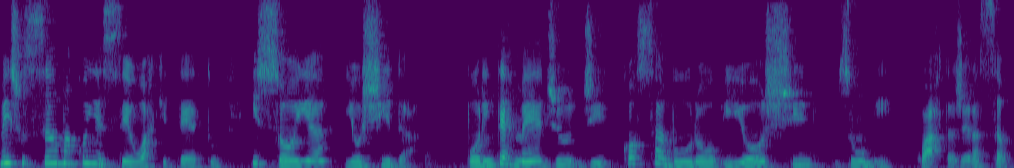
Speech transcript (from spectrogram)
Meishu Sama conheceu o arquiteto Isoya Yoshida, por intermédio de Kosaburo Yoshizumi, quarta geração,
